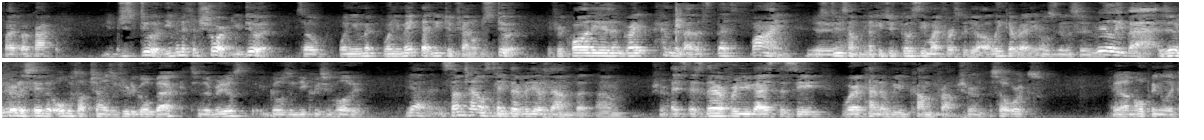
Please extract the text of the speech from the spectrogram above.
five rak'ah, you just do it. Even if it's short, you do it. So when you when you make that YouTube channel, just do it. If your quality isn't great, alhamdulillah, that's that's fine. Yeah, just do something. You should go see my first video. I'll link it right here. I was gonna say. Really bad. Isn't it fair to say that all the top channels, if you were to go back to their videos, it goes in decreasing quality? Yeah, some channels take their videos down, but um, Sure. it's, it's there for you guys to see where kind of we've come from. Sure, that's how it works. Yeah, I'm hoping like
